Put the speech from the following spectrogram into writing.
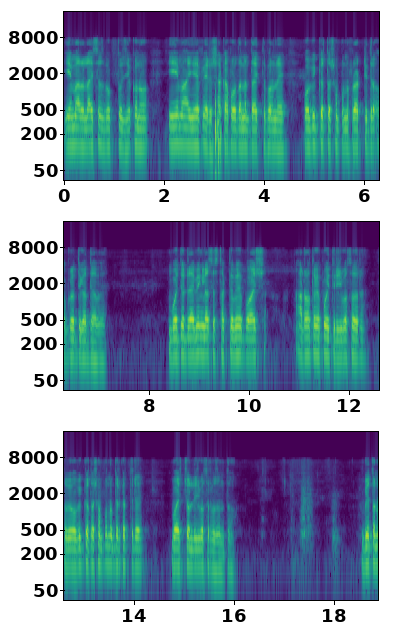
এমআর লাইসেন্সভুক্ত যে কোনো এমআইএফ এর শাখা প্রদানের দায়িত্ব পালনে অভিজ্ঞতা সম্পন্ন প্রার্থীদের অগ্রাধিকার দেওয়া হবে। বৈধ ড্রাইভিং লাইসেন্স থাকতে হবে, বয়স আঠারো থেকে পঁয়ত্রিশ বছর। তবে অভিজ্ঞতা সম্পন্নদের ক্ষেত্রে বয়স চল্লিশ বছর পর্যন্ত। বেতন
